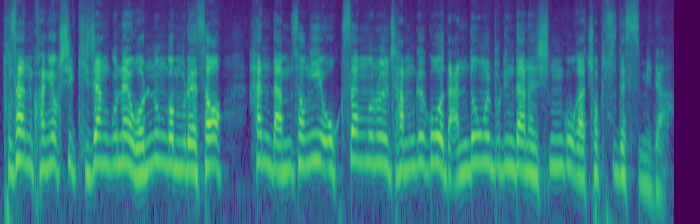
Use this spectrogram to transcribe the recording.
부산광역시 기장군의 원룸 건물에서 한 남성이 옥상 문을 잠그고 난동을 부린다는 신고가 접수됐습니다.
